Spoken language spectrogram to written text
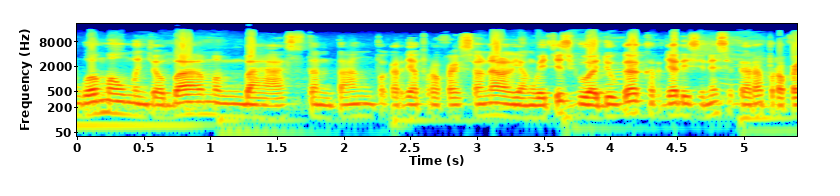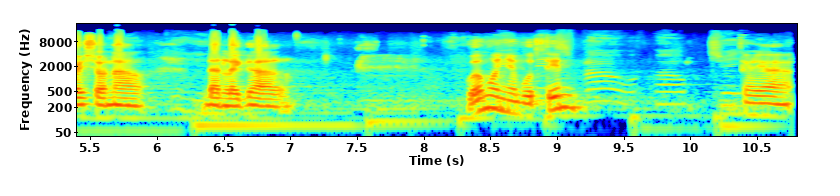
gue mau mencoba membahas tentang pekerja profesional yang which is gue juga kerja di sini secara profesional dan legal. Gue mau nyebutin kayak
